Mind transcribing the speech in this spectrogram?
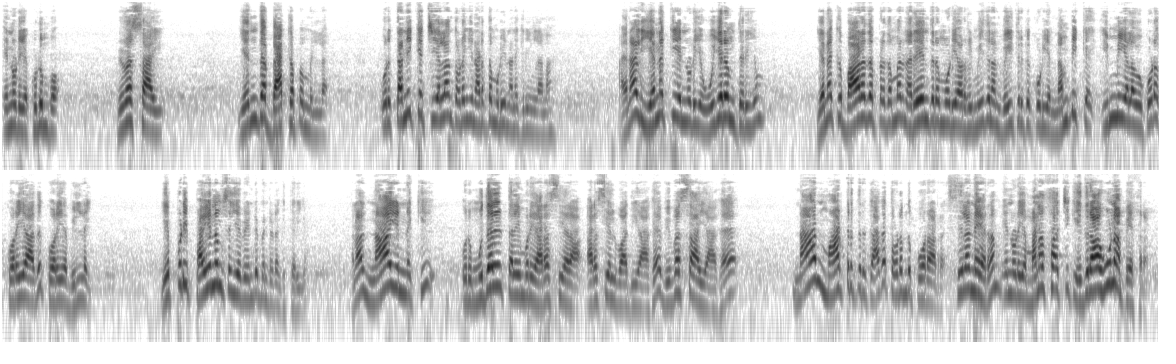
என்னுடைய குடும்பம் விவசாயி எந்த பேக்கப்பும் இல்லை. ஒரு தனி கட்சியெல்லாம் தொடங்கி நடத்த முடியும்னு நினைக்கிறீங்களாண்ணா அதனால் எனக்கு என்னுடைய உயரம் தெரியும். எனக்கு பாரத பிரதமர் நரேந்திர மோடி அவர்கள் மீது நான் வைத்திருக்கக்கூடிய நம்பிக்கை இம்மி அளவு கூட குறையாது குறையவில்லை. எப்படி பயணம் செய்ய வேண்டும் என்று எனக்கு தெரியும். ஆனால் நான் இன்னைக்கு ஒரு முதல் தலைமுறை அரசியல் அரசியல்வாதியாக விவசாயியாக நான் மாற்றத்திற்காக தொடர்ந்து போராடுறேன். சில நேரம் என்னுடைய மனசாட்சிக்கு எதிராகவும் நான் பேசுறேன்.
